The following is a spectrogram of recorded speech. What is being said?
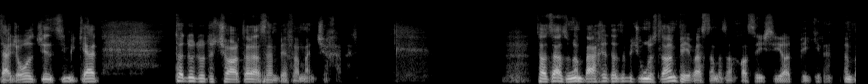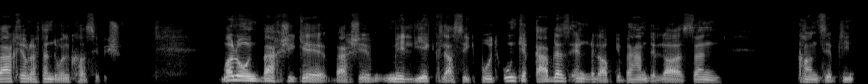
تجاوز جنسی می‌کرد. تا دو دو تا چهار تا اصلا بفهمن چه خبر تازه از اونم برخی تازه به جمهوری اسلامی پیوستن مثلا خاصه یاد بگیرن. برخی هم رفتن دنبال کاسبیشون مال اون بخشی که بخش ملی کلاسیک بود اون که قبل از انقلاب که به حمدالله اصلا کانسپتی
